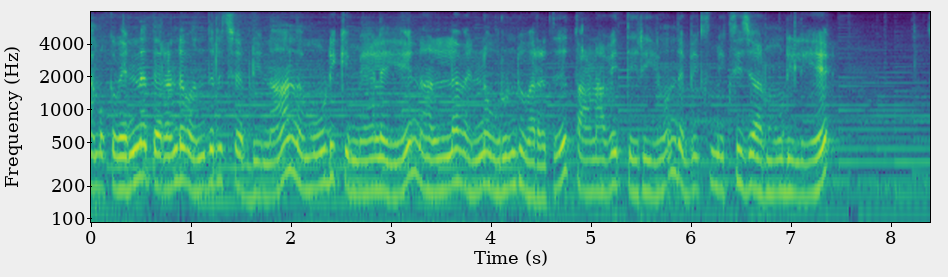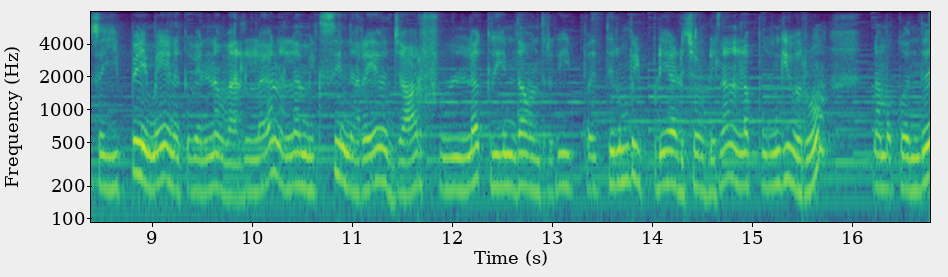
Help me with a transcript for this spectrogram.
நமக்கு வெண்ணெய் திரண்டு வந்துருச்சு அப்படின்னா அந்த மூடிக்கு மேலேயே நல்லா வெண்ணெய் உருண்டு வர்றது தானாகவே தெரியும். இந்த மிக்ஸ் மிக்சி ஜார் மூடிலேயே ஸோ இப்போயுமே எனக்கு வெண்ணெய் வரல. நல்லா மிக்சி நிறைய ஜார் ஃபுல்லாக க்ரீம் தான் வந்திருக்கு. இப்போ திரும்ப இப்படியே அடித்தோம் அப்படின்னா நல்லா பொங்கி வரும். நமக்கு வந்து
